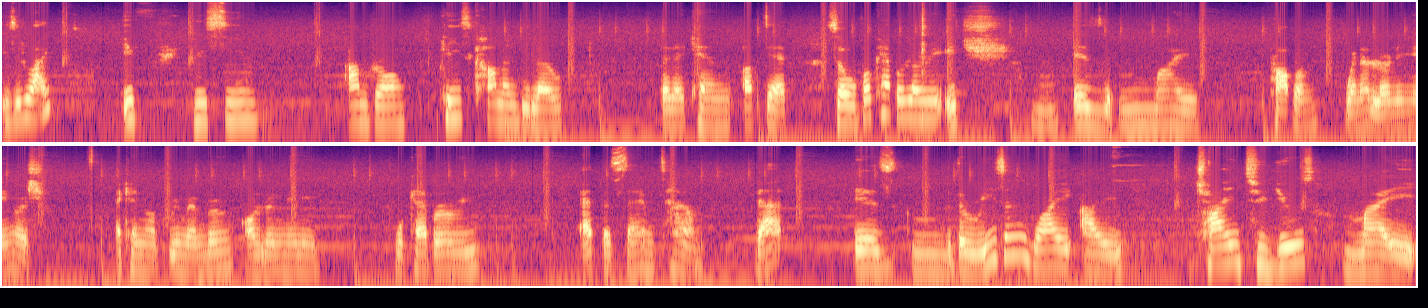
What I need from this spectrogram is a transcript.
Is it right? If you see I'm wrong, please comment below that I can update. So vocabulary is, is my problem when I'm learning English. I cannot remember or learn many vocabulary at the same time. That is the reason why I try to use my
